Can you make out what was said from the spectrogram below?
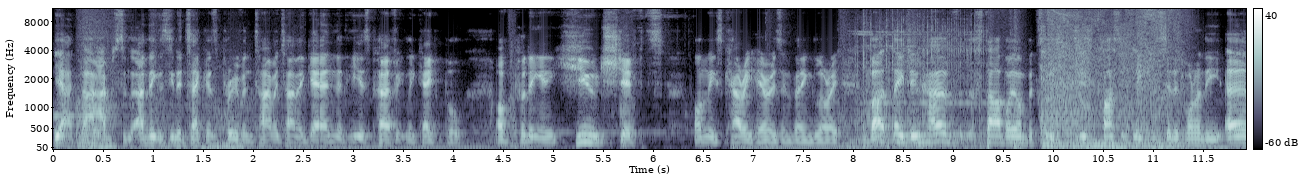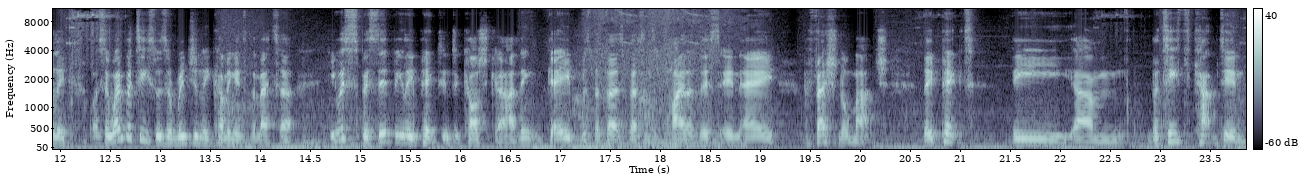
Yeah, no, absolutely. I think Xenotech has proven time and time again that he is perfectly capable of putting in huge shifts on these carry heroes in Vainglory. But they do have Starboy on Baptiste, who's classically considered one of the early. So when Baptiste was originally coming into the meta, he was specifically picked into Koshka. I think Gabe was the first person to pilot this in a professional match. They picked the um, Baptiste captain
